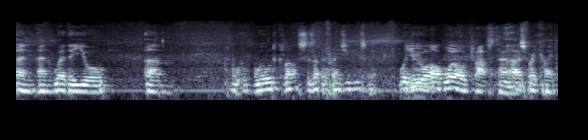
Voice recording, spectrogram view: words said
and, and whether you're um, world class, is that the phrase you use? Whether You you're- are world class, Tony. That's very kind.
